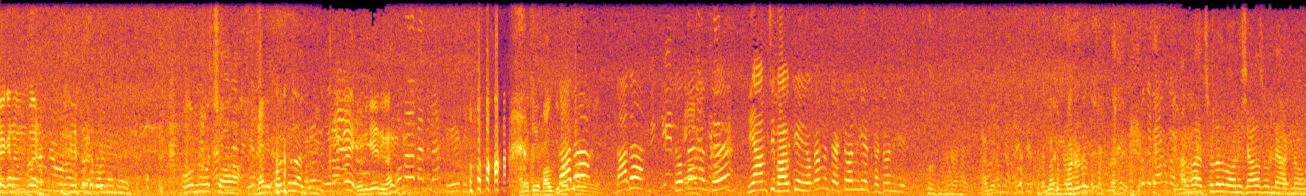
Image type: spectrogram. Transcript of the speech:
एक नंबर. ओम नमः झाले पवित्र झाले. दादा दादा तो काय म्हणतोय? ही आमची भावकी आहे. काय म्हणतोय? टोन घेत का टोन घे अरे माझ्या चुलत भावाने शाळा सोडल्या आडनाव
